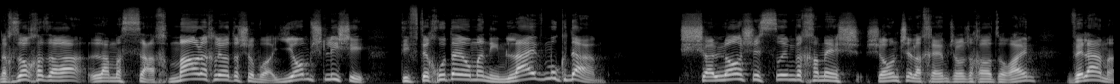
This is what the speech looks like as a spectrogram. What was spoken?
נחזור חזרה למסך. מה הולך להיות השבוע? יום שלישי, תפתחו את היומנים, לייב מוקדם, 3.25 שעון שלכם, 3 אחר הצהריים, ולמה?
